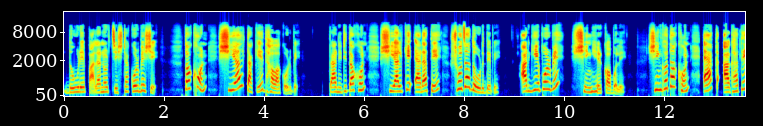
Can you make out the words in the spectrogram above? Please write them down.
দৌড়ে পালানোর চেষ্টা করবে সে, তখন শিয়াল তাকে ধাওয়া করবে। প্রাণীটি তখন শিয়ালকে এড়াতে সোজা দৌড় দেবে আর গিয়ে পড়বে সিংহের কবলে। সিংহ তখন এক আঘাতে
